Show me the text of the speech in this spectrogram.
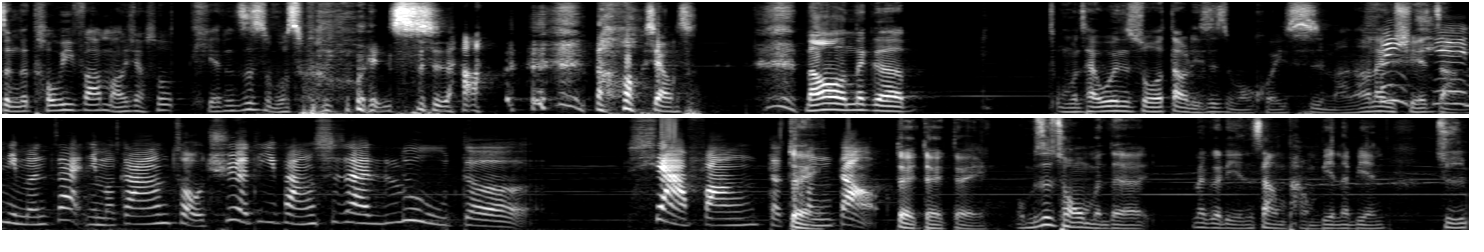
整个头皮发麻，我想说天，这是什么怎么回事啊？然后想，然后那个我们才问说到底是怎么回事嘛？然后那个学长，其实你们在你们刚刚走去的地方是在路的下方的坑道。对对对，对，我们是从我们的那个连上旁边那边，就是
